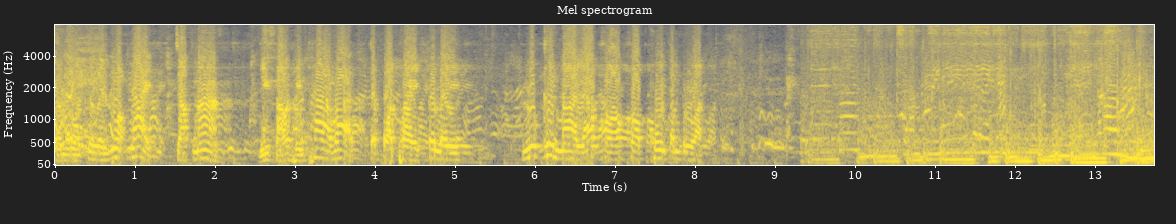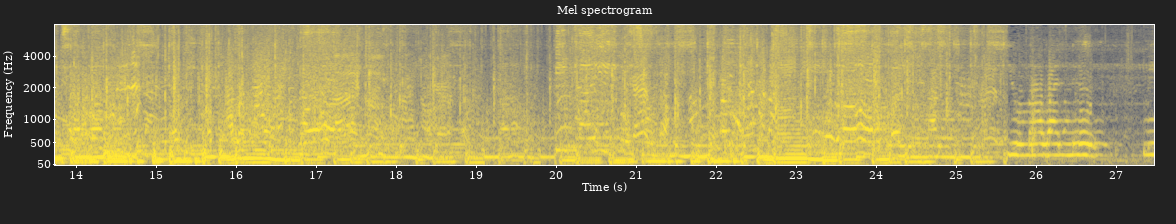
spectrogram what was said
ตำรวจก็เลยรวบได้ จับมาหญิงสาวเห็นท่าว่าจะปลอดภัยก็เลย ลุกขึ้นมาแล้วขอขอบคุณตำรวจ อยู่มาวันหนึ่ง มี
